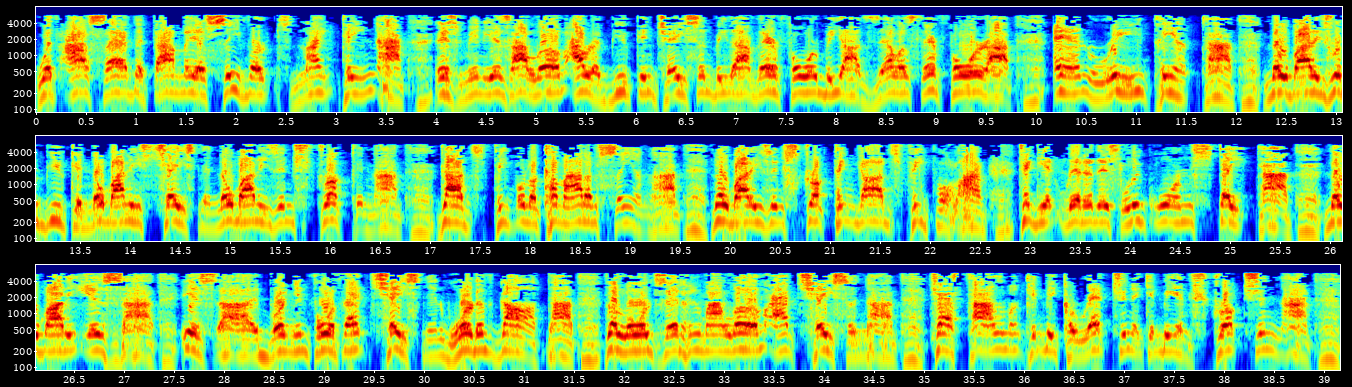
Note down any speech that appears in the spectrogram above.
with eye salve that thou mayest see. Verse 19, ah, as many as I love, I rebuke and chasten. Be thou therefore be I zealous, therefore, uh, and repent. Uh, nobody's rebuking, nobody's chastening, nobody's instructing uh, God's people to come out of sin. Uh, nobody's instructing God's people uh, to get rid of this lukewarm state. Uh, nobody is uh, is uh, bringing forth that chastening word of God. Uh, the Lord said, "Whom I love, I chasten." Uh, chastisement can be correction, it can be instruction instruction,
